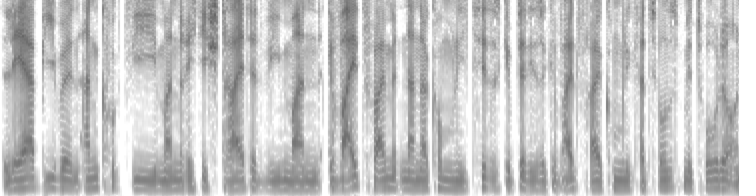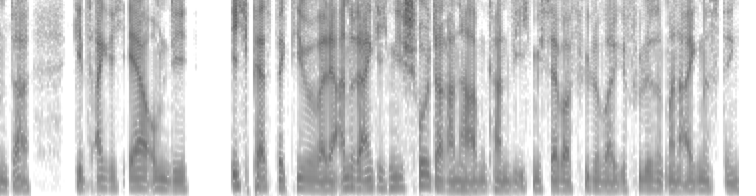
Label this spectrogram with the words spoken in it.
Lehrbibeln anguckt, wie man richtig streitet, wie man gewaltfrei miteinander kommuniziert. Es gibt ja diese gewaltfreie Kommunikationsmethode und da geht es eigentlich eher um die Ich-Perspektive, weil der andere eigentlich nie Schuld daran haben kann, wie ich mich selber fühle, weil Gefühle sind mein eigenes Ding.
